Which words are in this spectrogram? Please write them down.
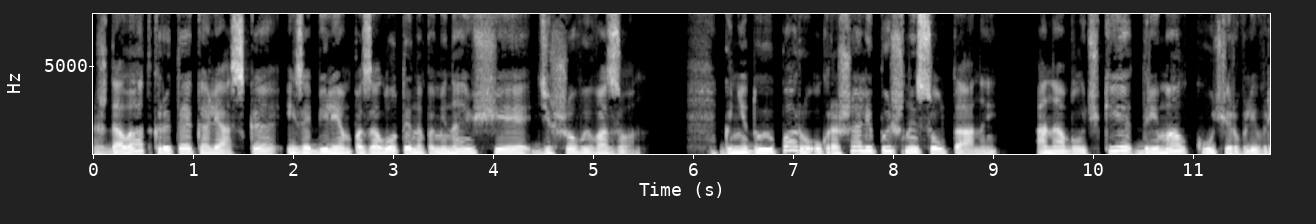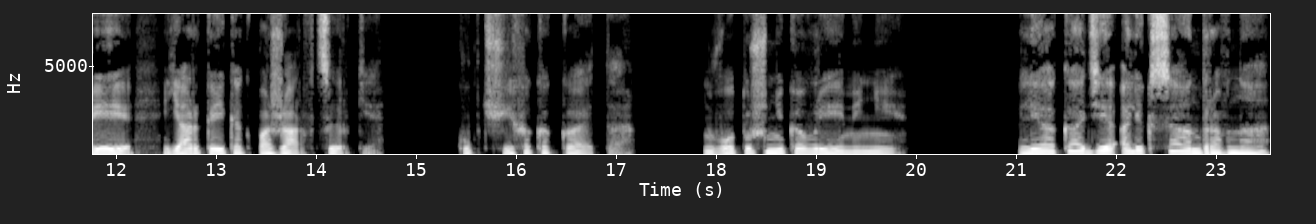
ждала открытая коляска, изобилием позолоты, напоминающая дешевый вазон. Гнедую пару украшали пышные султаны, а на облучке дремал кучер в ливрее, яркой, как пожар в цирке. Купчиха какая-то. Вот уж не ко времени. «Леокадия Александровна!»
